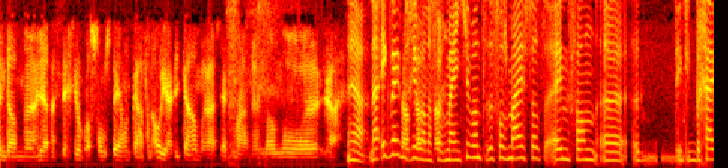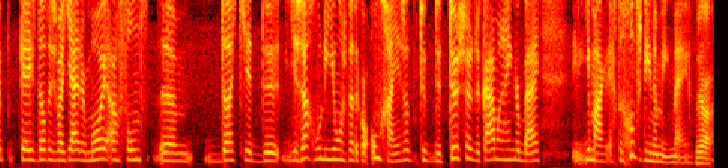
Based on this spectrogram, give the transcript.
En dan, eh, ja, dan zeg je ook wel soms tegen elkaar van, oh ja, die camera, zeg maar. En dan, eh, ja, Ja, nou ik weet misschien dat- wel een fragmentje, want eh, volgens mij is dat een van, eh, ik begrijp Kees, dat is wat jij er mooi aan vond, ehm, dat je de, je zag hoe die jongens met elkaar omgaan. Je zat natuurlijk ertussen, de camera hing erbij, je maakt echt de groepsdynamiek mee. Ja.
